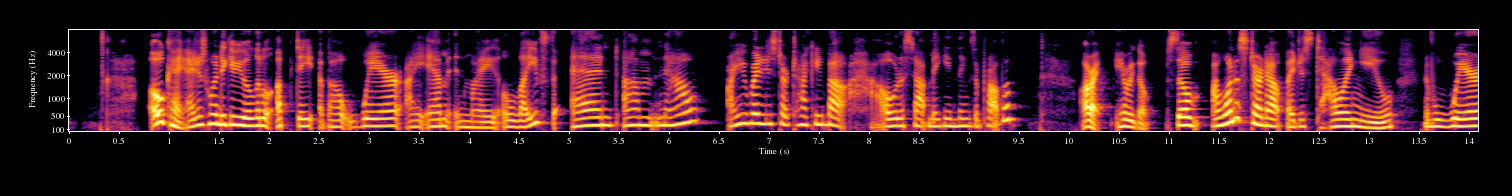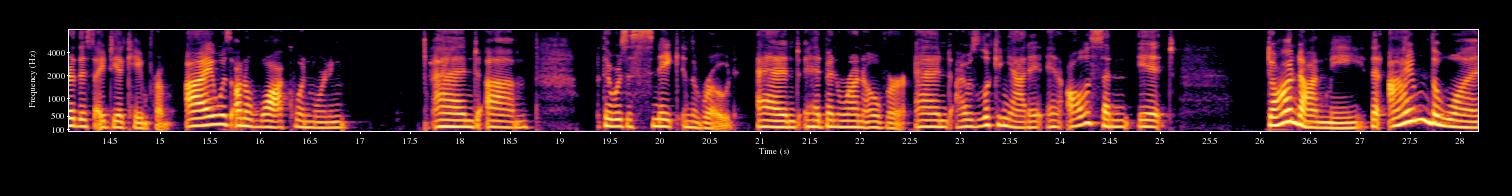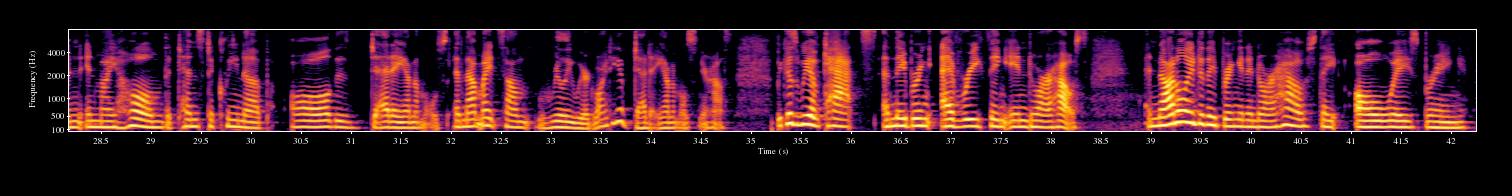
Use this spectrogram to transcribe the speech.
Okay, I just wanted to give you a little update about where I am in my life. And um, now, are you ready to start talking about how to stop making things a problem? All right, here we go. So, I want to start out by just telling you of where this idea came from. I was on a walk one morning and um, there was a snake in the road and it had been run over. And I was looking at it, and all of a sudden it dawned on me that I'm the one in my home that tends to clean up all the dead animals. And that might sound really weird. Why do you have dead animals in your house? Because we have cats and they bring everything into our house. And not only do they bring it into our house, they always bring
